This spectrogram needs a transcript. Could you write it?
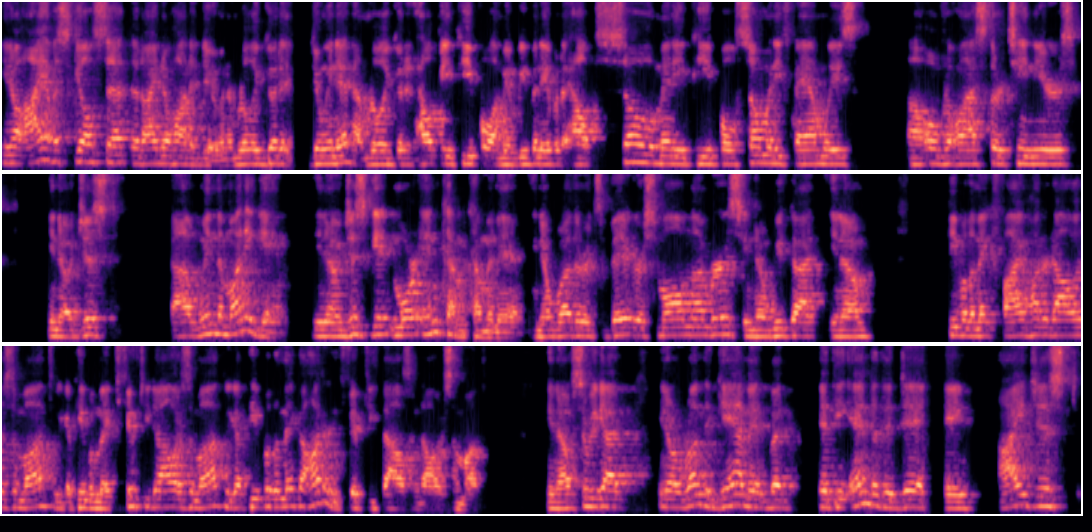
you know i have a skill set that i know how to do and i'm really good at doing it. I'm really good at helping people. I mean we've been able to help so many people so many families uh, over the last 13 years. You know just uh, win the money game you know, just get more income coming in, you know, whether it's big or small numbers. You know, we've got, you know, people that make $500 a month. We got people that make $50 a month. We got people that make $150,000 a month. You know, so we got, you know, run the gamut. But at the end of the day, I just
